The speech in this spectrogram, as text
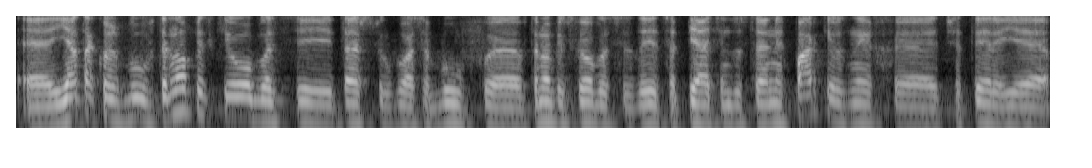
Е, я також був в Тернопільській області, теж спілкувався. Був е, в Тернопільській області, здається, 5 індустріальних парків, з них 4 є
